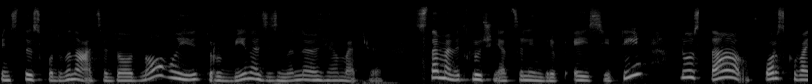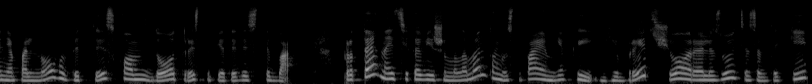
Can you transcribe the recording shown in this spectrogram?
ступінь стиску 12 до 1 і турбіна зі змінною геометрією. Система відключення циліндрів ACT плюс та впорскування пального під тиском до 350 бар. Проте найцікавішим елементом виступає м'який гібрид, що реалізується завдяки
